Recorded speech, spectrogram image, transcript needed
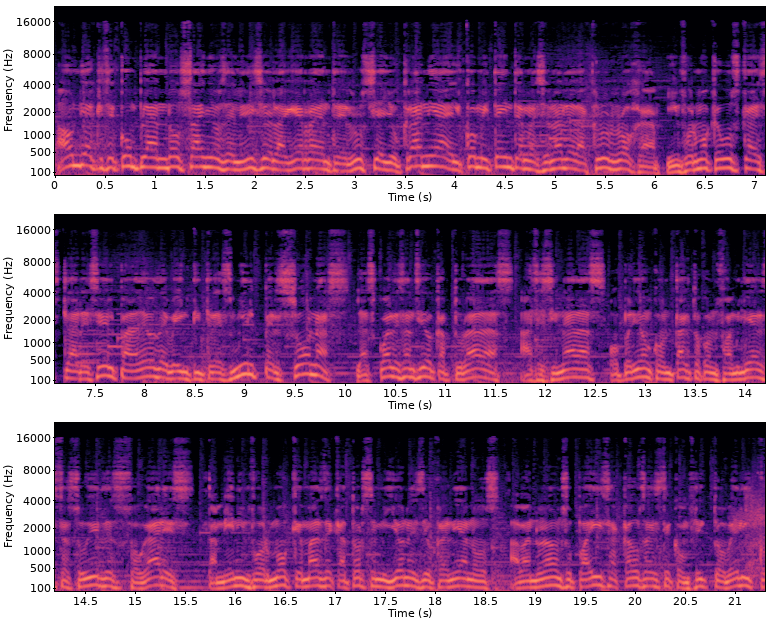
A un día que se cumplan dos años del inicio de la guerra entre Rusia y Ucrania, el Comité Internacional de la Cruz Roja informó que busca esclarecer el paradero de 23 mil personas, las cuales han sido capturadas, asesinadas o perdieron contacto con familiares familiares tras huir de sus hogares. También informó que más de 14 millones de ucranianos abandonaron su país a causa de este conflicto bélico.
